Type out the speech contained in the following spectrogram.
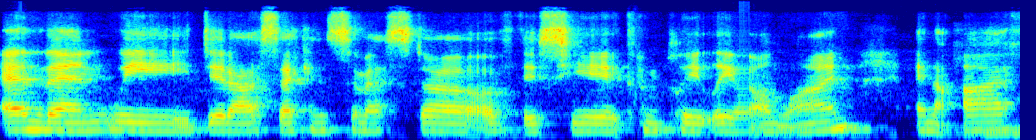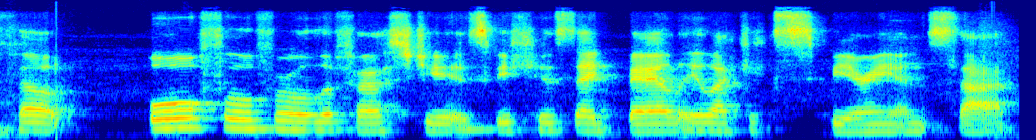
And then we did our second semester of this year completely online and i felt awful for all the first years because they'd barely like experience that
